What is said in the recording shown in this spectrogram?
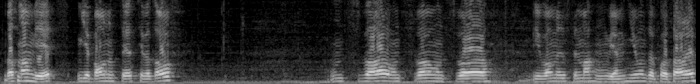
was machen wir jetzt? Wir bauen uns zuerst hier was auf. Und zwar, und zwar, und zwar, wie wollen wir das denn machen? Wir haben hier unser Portal.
